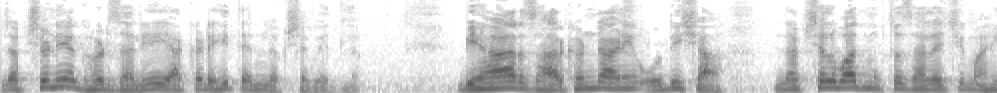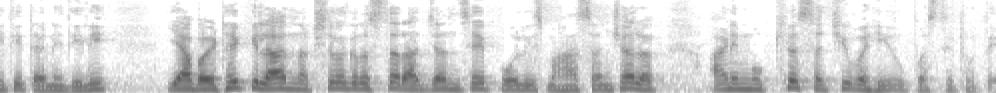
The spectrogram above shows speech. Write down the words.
लक्षणीय घट झाली आहे याकडेही त्यांनी लक्ष वेधलं. बिहार झारखंड आणि ओदिशा नक्षलवाद मुक्त झाल्याची माहिती त्यांनी दिली. या बैठकीला नक्षलग्रस्त राज्यांचे पोलीस महासंचालक आणि मुख्य सचिवही उपस्थित होते.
